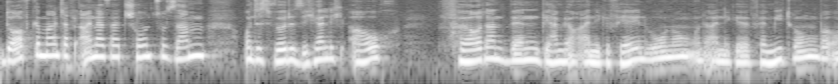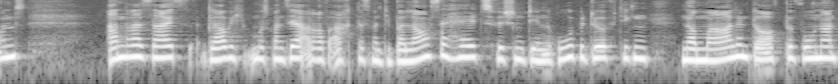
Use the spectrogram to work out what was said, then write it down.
Dorfgemeinschaft einerseits schon zusammen und es würde sicherlich auch fördern, wenn, wir haben ja auch einige Ferienwohnungen und einige Vermietungen bei uns. Andererseits, glaube ich, muss man sehr darauf achten, dass man die Balance hält zwischen den ruhebedürftigen, normalen Dorfbewohnern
